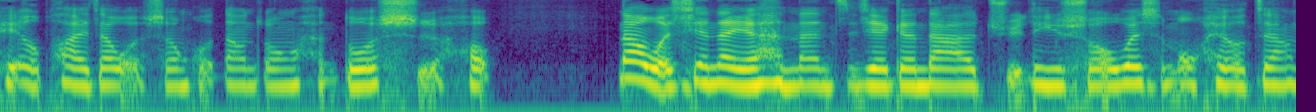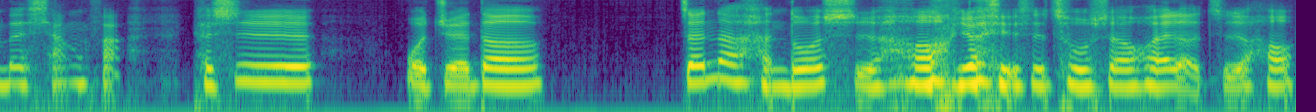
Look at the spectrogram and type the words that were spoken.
可以 apply 在我生活当中很多时候。那我现在也很难直接跟大家举例说为什么会有这样的想法。可是我觉得真的很多时候，尤其是出社会了之后，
